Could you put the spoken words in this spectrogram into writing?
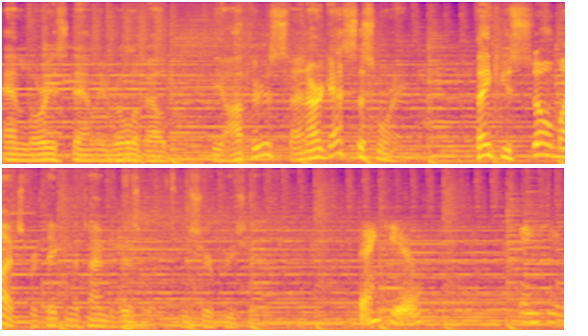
and Lori Stanley Roeleveld, the authors, and our guests this morning. Thank you so much for taking the time to visit us. We sure appreciate it. Thank you. Thank you.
